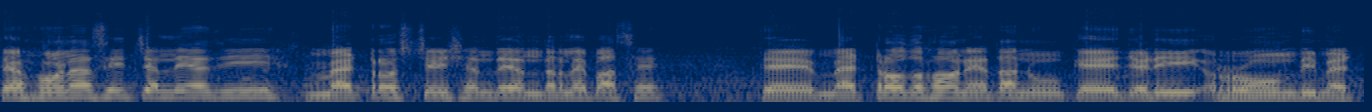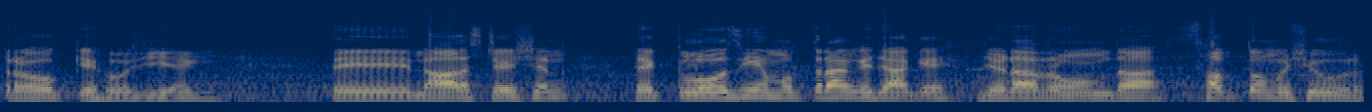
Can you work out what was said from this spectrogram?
ਤੇ ਹੁਣ ਅਸੀਂ ਚੱਲੇ ਆ ਜੀ ਮੈਟਰੋ ਸਟੇਸ਼ਨ ਦੇ ਅੰਦਰਲੇ ਪਾਸੇ। ਤੇ ਮੈਟਰੋ ਦਿਖਾਉਣੇ ਆ ਤੁਹਾਨੂੰ ਕਿ ਜਿਹੜੀ ਰੋਮ ਦੀ ਮੈਟਰੋ ਕਿਹੋ ਜੀ ਹੈਗੀ। ਤੇ ਨਾਲ ਸਟੇਸ਼ਨ ਤੇ ਕਲੋਜ਼ੀਅਮ ਉਤਰਾਂਗੇ ਜਾ ਕੇ, ਜਿਹੜਾ ਰੋਮ ਦਾ ਸਭ ਤੋਂ ਮਸ਼ਹੂਰ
